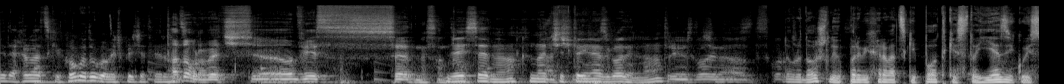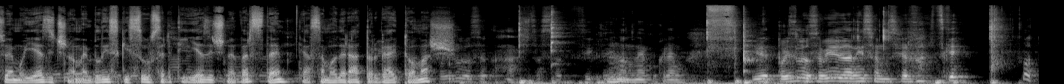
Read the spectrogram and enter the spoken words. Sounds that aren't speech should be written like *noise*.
Ide hrvatski. Koliko dugo već pričate Pa hrvatski? dobro, već e, od 2007. sam tu. 2007, a? znači Znači- 13 godina. a? 13 godina, skoro Dobrodošli u prvi hrvatski podcast o jeziku i svemu jezičnome, bliski susreti jezične vrste. Ja sam moderator Gaj Tomaš. aha, šta sad, imam neku kremu. Po izgledu se vidi da nisam iz Hrvatske.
